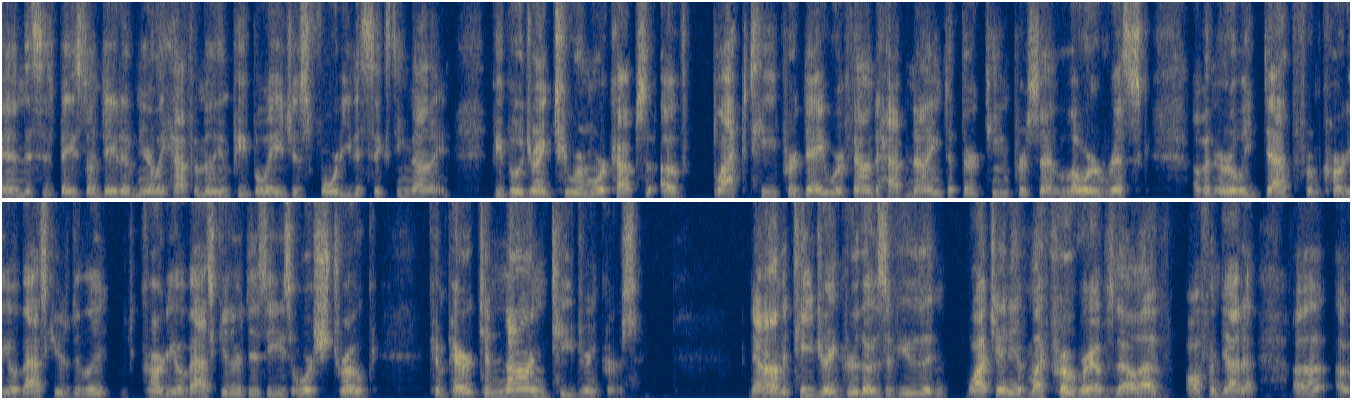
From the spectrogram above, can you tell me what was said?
and this is based on data of nearly half a million people ages 40 to 69. People who drank two or more cups of black tea per day were found to have 9 to 13% lower risk of an early death from cardiovascular, cardiovascular disease or stroke compared to non tea drinkers. Now, I'm a tea drinker. Those of you that watch any of my programs know I've often got a, a, a,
